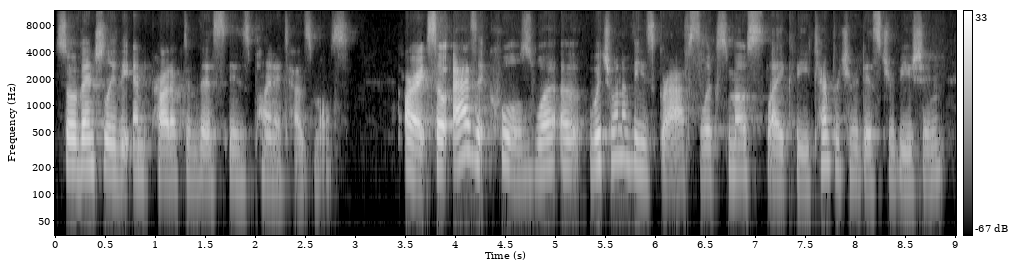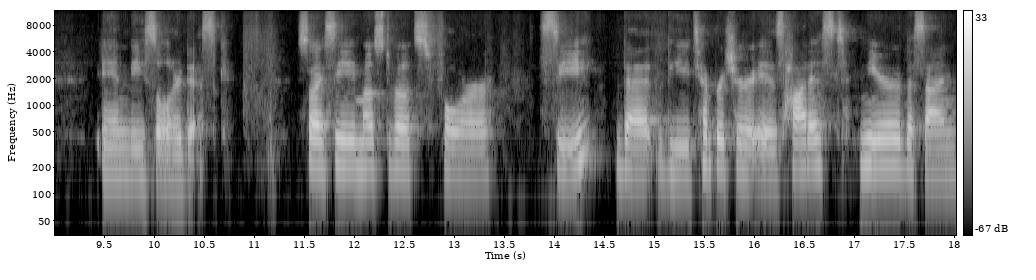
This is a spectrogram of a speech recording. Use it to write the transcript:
So eventually the end product of this is planetesimals. All right, so as it cools, what, uh, which one of these graphs looks most like the temperature distribution in the solar disk? So I see most votes for C, that the temperature is hottest near the sun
